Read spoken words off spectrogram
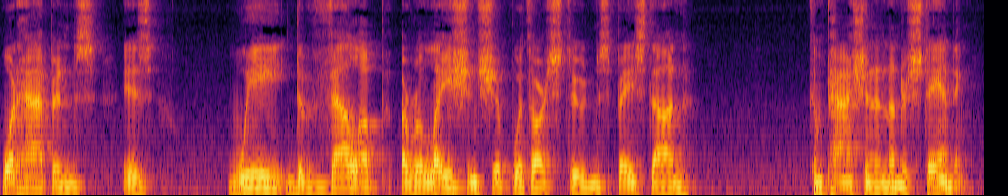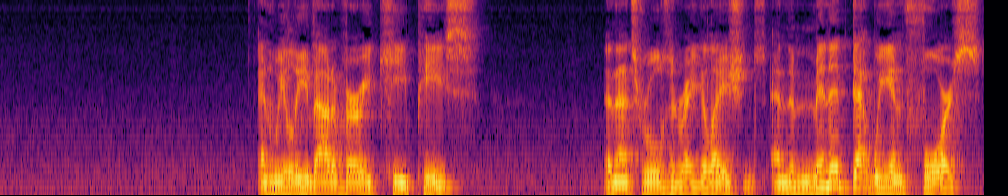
what happens is we develop a relationship with our students based on compassion and understanding. And we leave out a very key piece and that's rules and regulations. And the minute that we enforce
